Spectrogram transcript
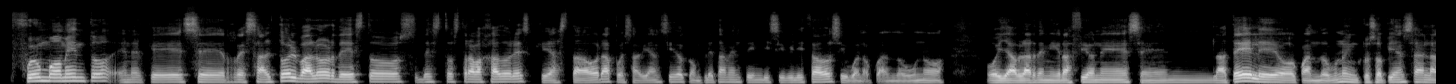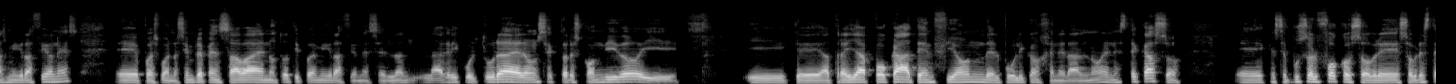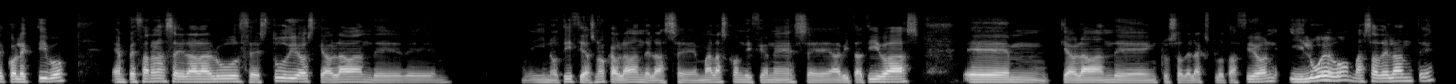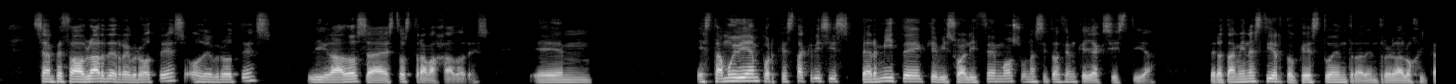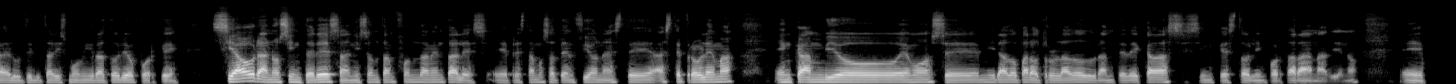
fue un momento en el que se resaltó el valor de estos, de estos trabajadores que hasta ahora pues habían sido completamente invisibilizados y bueno, cuando uno oye hablar de migraciones en la tele o cuando uno incluso piensa en las migraciones, eh, pues bueno, siempre pensaba en otro tipo de migraciones. La, la agricultura era un sector escondido y, y, que atraía poca atención del público en general, ¿no? En este caso, eh, que se puso el foco sobre, sobre este colectivo, empezaron a salir a la luz estudios que hablaban de, y noticias, ¿no? Que hablaban de las eh, malas condiciones eh, habitativas, em, que hablaban de incluso de la explotación y luego, más adelante, se ha empezado a hablar de rebrotes o de brotes ligados a estos trabajadores. Está muy bien porque esta crisis permite que visualicemos una situación que ya existía. Pero también es cierto que esto entra dentro de la lógica del utilitarismo migratorio porque si ahora nos interesan y son tan fundamentales, eh, prestamos atención a este, a este problema, en cambio hemos eh, mirado para otro lado durante décadas sin que esto le importara a nadie. Eh,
